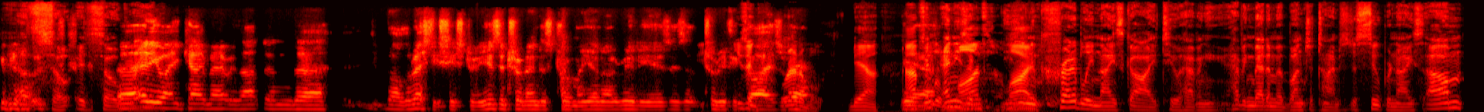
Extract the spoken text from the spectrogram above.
knows? so, it's so Uh, anyway, he came out with that, and uh, well, the rest is history. He's a tremendous drummer, you know. Really is. He's a terrific He's guy as well. Yeah. Yeah. Absolute and he's, a, he's an incredibly nice guy too. Having having met him a bunch of times, just super nice. Um,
